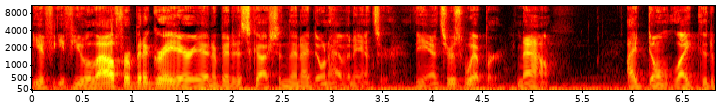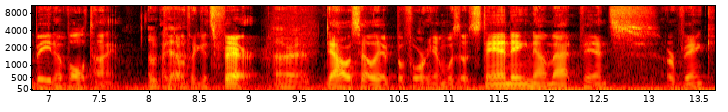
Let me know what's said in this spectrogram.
If if you allow for a bit of gray area and a bit of discussion, then I don't have an answer. The answer is Whipper. Now, I don't like the debate of all time. Okay. I don't think it's fair. All right. Dallas Eliuk before him was outstanding. Now Matt Vince or Vink,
